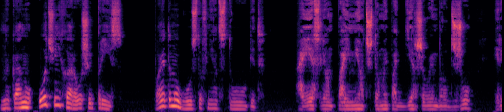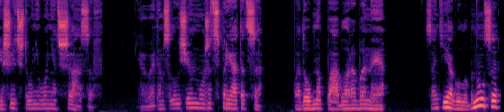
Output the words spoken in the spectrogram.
На кону очень хороший приз, поэтому Густав не отступит. А если он поймет, что мы поддерживаем Бруджу и решит, что у него нет шансов? В этом случае он может спрятаться, подобно Пабло Рабене. Сантьяго улыбнулся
